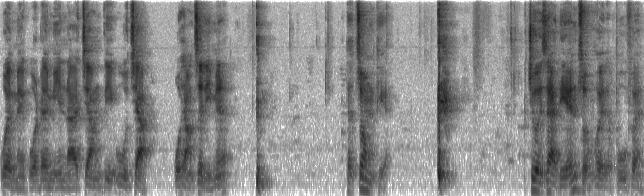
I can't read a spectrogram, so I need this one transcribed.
为美国人民来降低物价。我想这里面的重点，就会在联准会的部分，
